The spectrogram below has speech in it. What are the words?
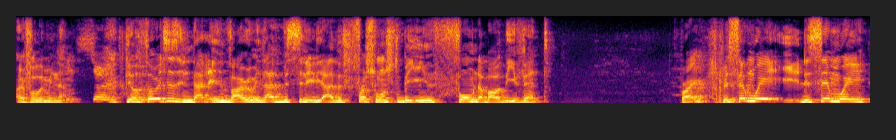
Are you following me now? Yes, sir. The authorities in that environment, that vicinity, are the first ones to be informed about the event. Right? The same way, the same way,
